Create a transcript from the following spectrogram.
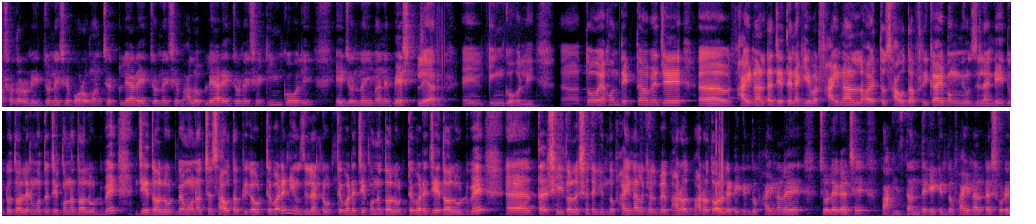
অসাধারণ। এর জন্যই সে বড় মঞ্চের প্লেয়ার এর জন্যই সে ভালো প্লেয়ার এর জন্যই সে কিং কোহলি এই জন্যই মানে বেস্ট প্লেয়ার এই কিং কোহলি। তো এখন দেখতে হবে যে ফাইনালটা জেতে নাকি এবার ফাইনাল হয়তো সাউথ আফ্রিকা এবং নিউজিল্যান্ড এই দুটো দলের মধ্যে যে কোনো দল উঠবে, যে দল উঠবে মনে হচ্ছে সাউথ আফ্রিকা উঠতে পারে নিউজিল্যান্ডও উঠতে পারে যে কোনো দল উঠতে পারে। যে দল উঠবে তা সেই দলের সাথে কিন্তু ফাইনাল খেলবে ভারত। ভারত অলরেডি কিন্তু ফাইনালে চলে গেছে। পাকিস্তান থেকে কিন্তু ফাইনালটা সরে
